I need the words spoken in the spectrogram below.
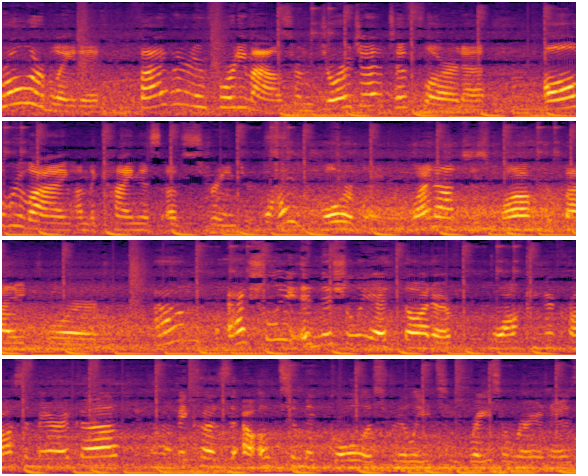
rollerbladed 540 miles from Georgia to Florida, all relying on the kindness of strangers. Why rollerblade? Why not just walk or bike or? Um, actually, initially I thought of walking across America because the ultimate goal is really to raise awareness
